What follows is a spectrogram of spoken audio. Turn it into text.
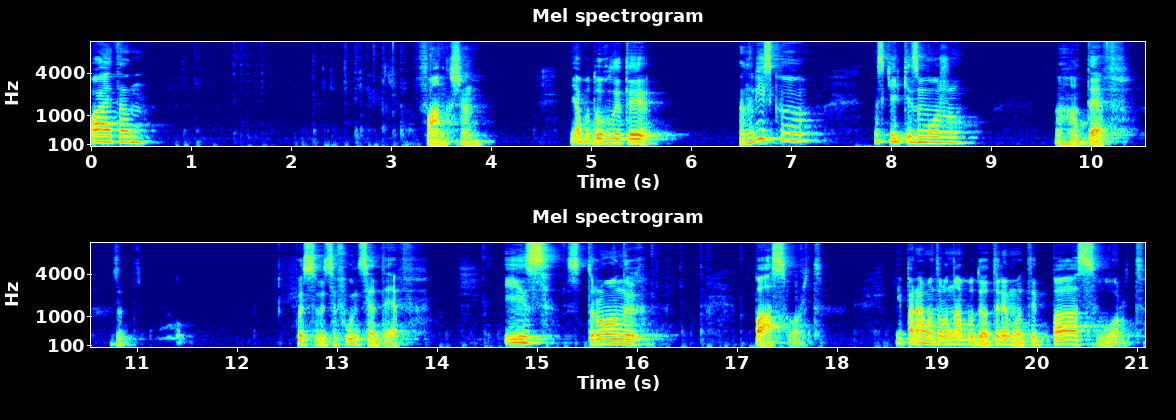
Python. Function. Я буду гуглити англійською, наскільки зможу. Ага, def. Вписується функція def. Is strong password. І параметр вона буде отримувати password.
